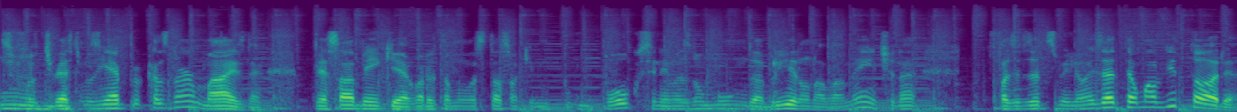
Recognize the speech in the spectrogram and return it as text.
Se Uhum. tivéssemos em épocas normais, né? Pensar bem que agora estamos numa situação que um, um poucos cinemas no mundo abriram novamente, né? Fazer 200 milhões é até uma vitória.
